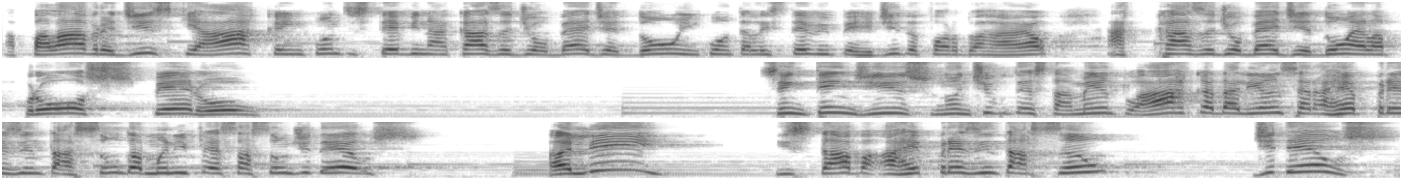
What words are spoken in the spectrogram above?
A palavra diz que a arca, enquanto esteve na casa de Obed-Edom, enquanto ela esteve perdida fora do arraial, a casa de Obed-Edom, ela prosperou. Você entende isso? No Antigo Testamento, a arca da aliança era a representação da manifestação de Deus. Ali estava a representação de Deus.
